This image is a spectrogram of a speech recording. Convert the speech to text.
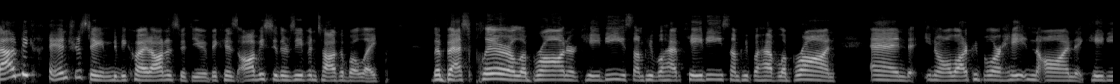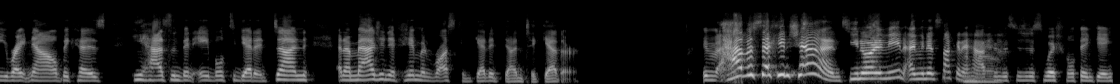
that would be kind of interesting to be quite honest with you, because obviously there's even talk about like the best player, LeBron or KD. Some people have KD, some people have LeBron. And, you know, a lot of people are hating on KD right now because he hasn't been able to get it done. And imagine if him and Russ could get it done together have a second chance. You know what I mean? I mean, it's not going to happen. This is just wishful thinking.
